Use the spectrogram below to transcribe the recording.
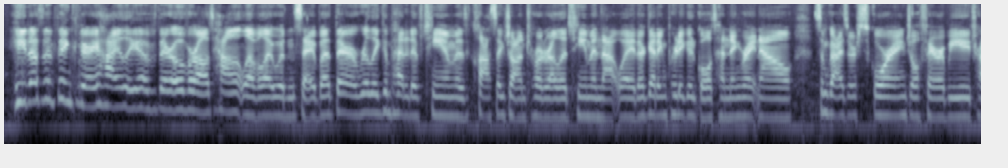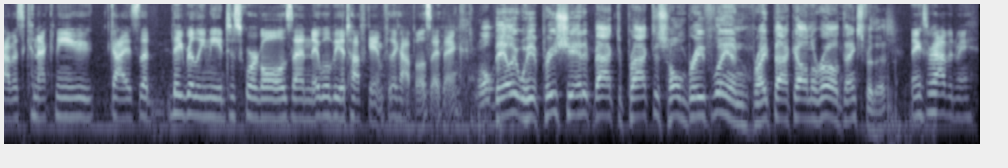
he doesn't think very highly of their overall talent level. I wouldn't say, but they're a really competitive team, a classic John Tortorella team in that way. They're getting pretty good goaltending right now. Some guys are scoring. Joel Farabee, Travis Konecny, guys that they really need to score goals, and it will be a tough game for the Capitals. I think. Well, Bailey, we appreciate it. Back to practice, home briefly, and right back on the road. Thanks for this. Thanks for having me.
